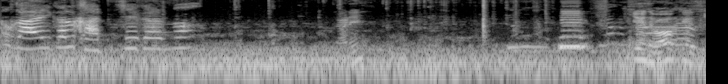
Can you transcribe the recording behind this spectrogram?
কাল খাচ্ছে কেন? গাড়ি? কি হয়েছে বাবা? কি হয়েছে?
